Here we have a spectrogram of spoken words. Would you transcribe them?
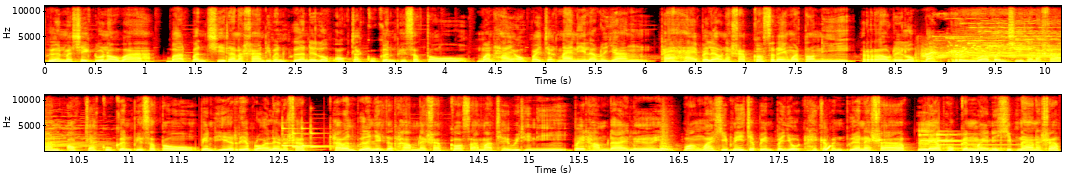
เพื่อนๆมาเช็คดูนะว่า บัตรบัญชีธนาคารที่เพื่อนๆได้ลบออกจาก Google Play Store มันหายออกไปจากหน้านี้แล้วหรือยัง ถ้าหายไปแล้วนะครับ ก็แสดงว่าตอนนี้เราได้ลบบัตรหรือว่าบัญชีธนาคารออกจาก Google Play Store เป็นที่เรียบร้อยแล้วนะครับ ถ้าเพื่อนๆอยากจะทำนะครับ ก็สามารถใช้วิธีนี้ไปทำได้เลย หวังว่าคลิปนี้จะเป็นประโยชน์ให้กับเพื่อนๆนะครับ แล้วพบกันใหม่ในคลิปหน้านะครับ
